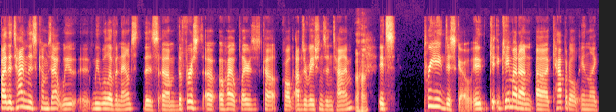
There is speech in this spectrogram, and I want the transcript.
by the time this comes out, we uh, we will have announced this. Um, the first uh, Ohio Players is called, called Observations in Time. uh-huh. It's pre-disco. It, it came out on uh Capitol in like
